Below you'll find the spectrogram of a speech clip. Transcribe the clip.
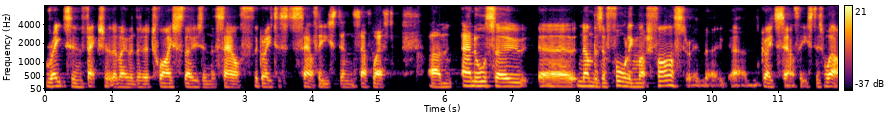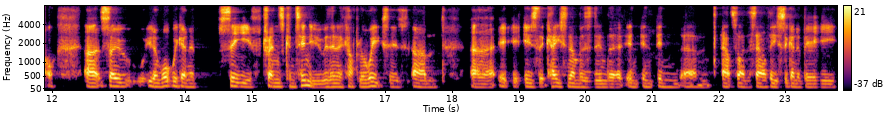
rates of infection at the moment that are twice those in the South, the greatest Southeast and Southwest. Um, and also, uh, numbers are falling much faster in the um, greater Southeast as well. Uh, so, you know, what we're going to see if trends continue within a couple of weeks is um, uh, is that case numbers in the in in, in um, outside the southeast are going to be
